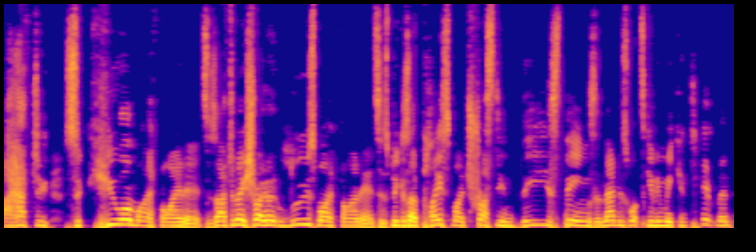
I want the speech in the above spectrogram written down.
I have to secure my finances. I have to make sure I don't lose my finances because I place my trust in these things and that is what's giving me contentment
